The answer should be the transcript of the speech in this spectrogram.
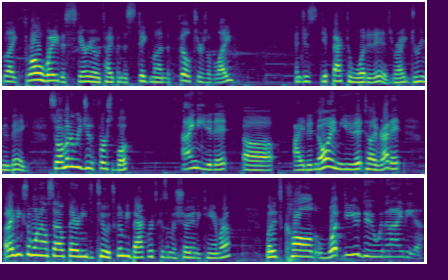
like throw away the stereotype and the stigma and the filters of life and just get back to what it is, right? Dreaming big. So I'm going to read you the first book. I needed it. Uh, I didn't know I needed it till I read it, but I think someone else out there needs it too. It's going to be backwards because I'm going to show you on the camera, but it's called What Do You Do with an Idea?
